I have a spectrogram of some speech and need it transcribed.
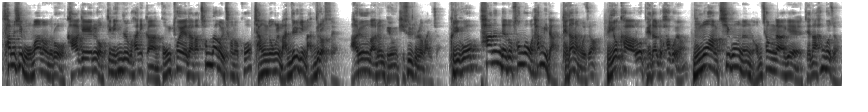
35만 원으로 가게를 얻기는 힘들고 하니까 공터에다가 천막을 쳐놓고 장롱을 만들긴 만들었어요. 아름아름 배운 기술들로 말이죠. 그리고 파는데도 성공을 합니다. 대단한 거죠. 리어카로 배달도 하고요. 무모함 치고는 엄청나게 대단한 거죠.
